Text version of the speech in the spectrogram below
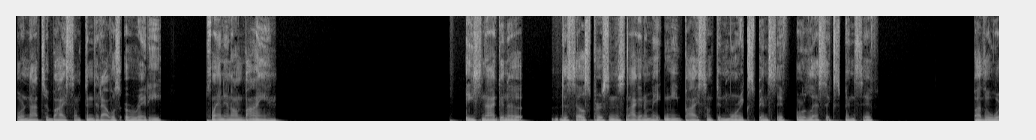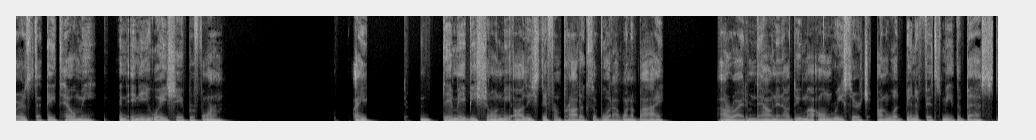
or not to buy something that I was already planning on buying. He's not going to the salesperson is not going to make me buy something more expensive or less expensive by the words that they tell me in any way, shape, or form. I, they may be showing me all these different products of what I want to buy. I'll write them down and I'll do my own research on what benefits me the best.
